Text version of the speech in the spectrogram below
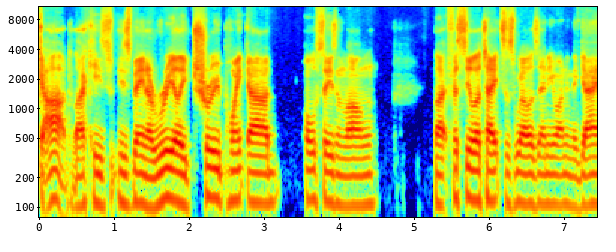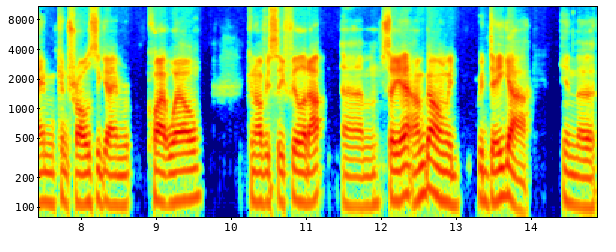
guard. Like he's he's been a really true point guard all season long. Like facilitates as well as anyone in the game, controls the game quite well. Can obviously fill it up. Um, so yeah, I'm going with with Degar in the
